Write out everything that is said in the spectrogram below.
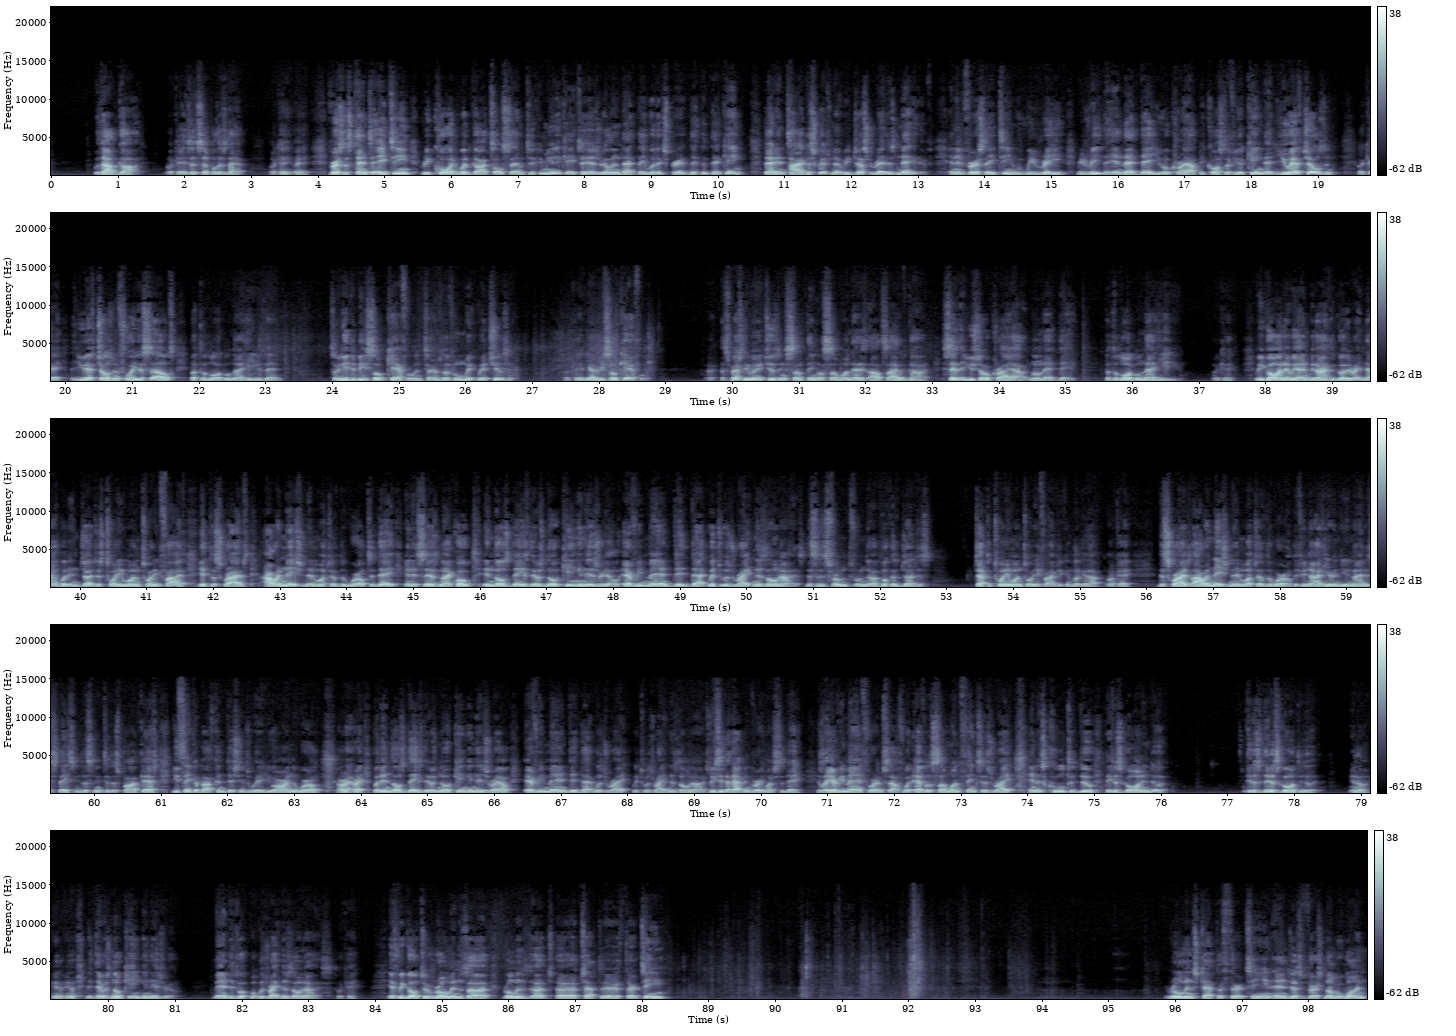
without God. Okay, it's as simple as that. Okay, okay. Verses 10 to 18 record what God told Samuel to communicate to Israel and that they would experience the, the, their king. That entire description that we just read is negative. And in verse 18, we read, we read that in that day you will cry out because of your king that you have chosen, okay, that you have chosen for yourselves, but the Lord will not hear you then. So we need to be so careful in terms of whom we're choosing. Okay, you got to be so careful especially when you're choosing something or someone that is outside of God. It says that you shall cry out on that day, but the Lord will not hear you. Okay? We go on and we, and we don't have to go there right now, but in Judges 21, 25, it describes our nation and much of the world today. And it says, and I quote, in those days there was no king in Israel. Every man did that which was right in his own eyes. This is from, from the book of Judges, chapter 21, 25. You can look it up, okay? Describes our nation and much of the world. If you're not here in the United States and listening to this podcast, you think about conditions where you are in the world. All right, all right. But in those days, there was no king in Israel. Every man did that was right, which was right in his own eyes. We see that happening very much today. It's like every man for himself. Whatever someone thinks is right and is cool to do, they just go on and do it. They just, they just go on to do it. You know, you know, you know. There was no king in Israel. Man did what, what was right in his own eyes. Okay. If we go to Romans, uh, Romans uh, uh, chapter 13, Romans chapter 13 and just verse number 1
